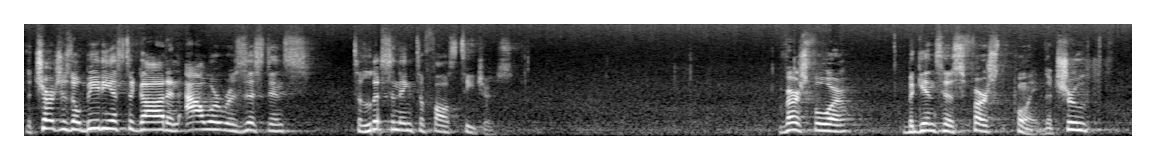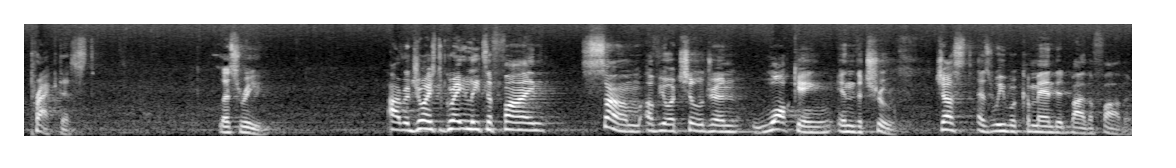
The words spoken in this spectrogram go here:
the church's obedience to God and our resistance to listening to false teachers. Verse 4 begins his first point the truth practiced. Let's read. I rejoiced greatly to find some of your children walking in the truth, just as we were commanded by the Father.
